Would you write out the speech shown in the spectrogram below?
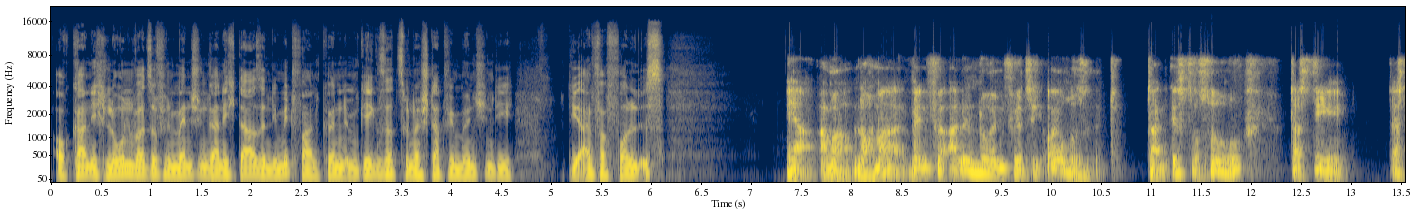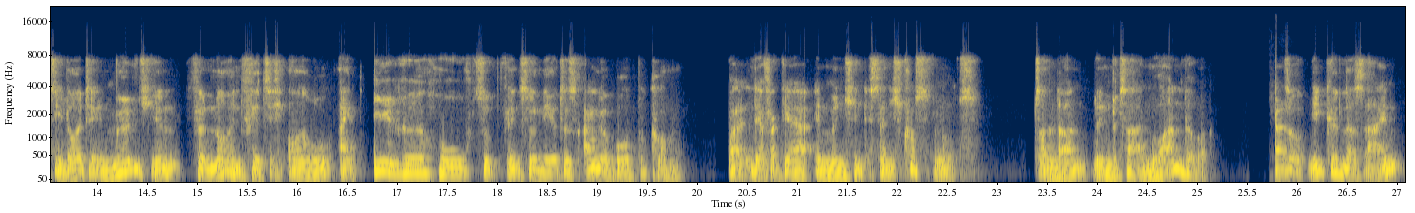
auch gar nicht lohnen, weil so viele Menschen gar nicht da sind, die mitfahren können. Im Gegensatz zu einer Stadt wie München, die, die einfach voll ist. Ja, aber nochmal, wenn für alle 49 Euro sind, dann ist es so, dass die, dass die Leute in München für 49 Euro ein irre hoch subventioniertes Angebot bekommen. Weil der Verkehr in München ist ja nicht kostenlos, sondern den bezahlen nur andere. Also wie kann das sein,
